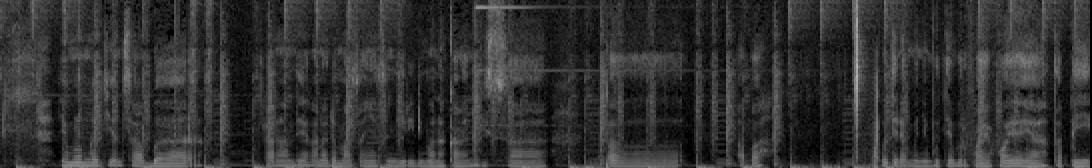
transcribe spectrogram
Yang belum gajian sabar karena nanti akan ada masanya sendiri di mana kalian bisa uh, apa? Gue tidak menyebutnya berfoya-foya ya tapi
